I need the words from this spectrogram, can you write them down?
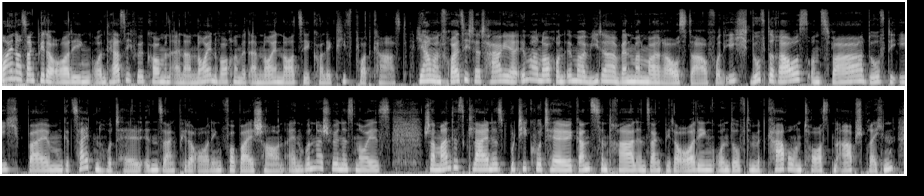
Moin aus St. Peter-Ording und herzlich willkommen in einer neuen Woche mit einem neuen Nordsee-Kollektiv-Podcast. Ja, man freut sich der Tage ja immer noch und immer wieder, wenn man mal raus darf. Und ich durfte raus und zwar durfte ich beim Gezeitenhotel in St. Peter-Ording vorbeischauen. Ein wunderschönes, neues, charmantes, kleines Boutique-Hotel ganz zentral in St. Peter-Ording und durfte mit Caro und Thorsten Arp sprechen.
